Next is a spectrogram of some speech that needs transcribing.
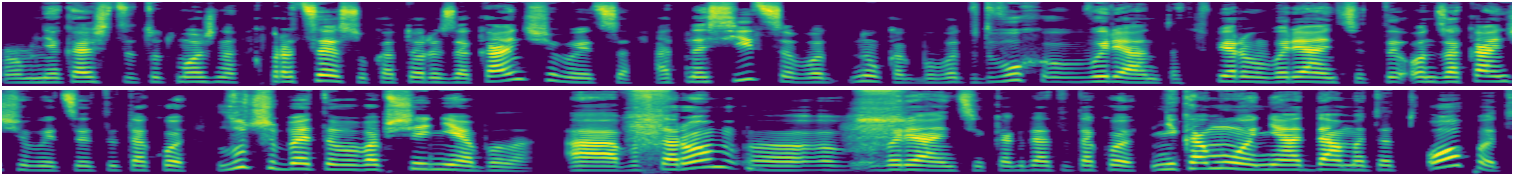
Мне кажется, тут можно к процессу, который заканчивается, относиться вот, ну, как бы вот в двух вариантах. В первом варианте ты, он заканчивается, и ты такой, лучше бы этого вообще не было. А во втором э, варианте, когда ты такой, никому не отдам этот опыт,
